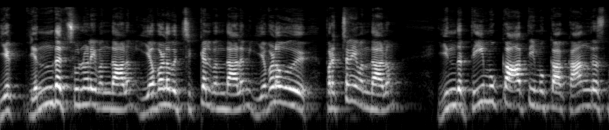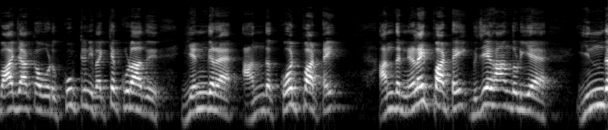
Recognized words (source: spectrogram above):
எக்- எந்த சூழ்நிலை வந்தாலும் எவ்வளவு சிக்கல் வந்தாலும் எவ்வளவு பிரச்சனை வந்தாலும் இந்த திமுக அதிமுக காங்கிரஸ் பாஜகவோடு கூட்டணி வைக்கக்கூடாது என்கிற அந்த கோட்பாட்டை அந்த நிலைப்பாட்டை விஜயகாந்துடைய இந்த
